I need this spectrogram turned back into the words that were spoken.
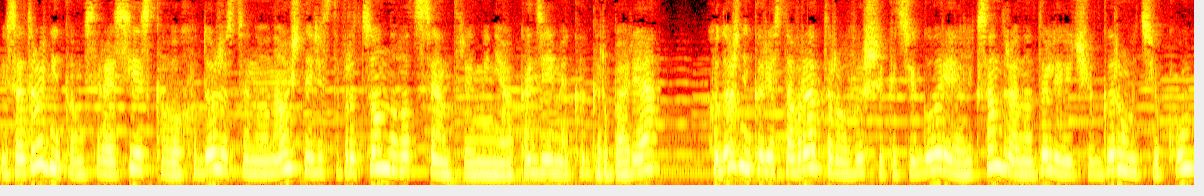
И сотрудникам Всероссийского художественного научно-реставрационного центра имени академика Горбаря, художнику-реставратору высшей категории Александру Анатольевичу Гарматюку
